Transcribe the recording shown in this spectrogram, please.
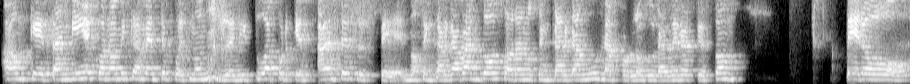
aunque también económicamente pues no nos reditúa porque antes este, nos encargaban dos, ahora nos encargan una por lo duradera que son. Pero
